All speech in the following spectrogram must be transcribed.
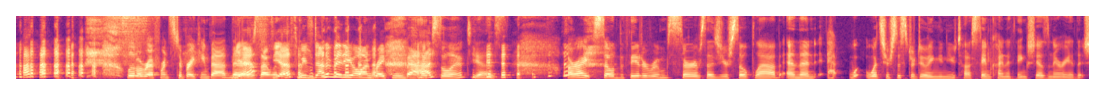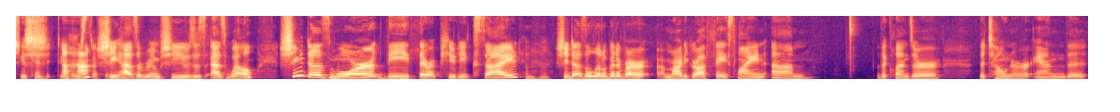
Little reference to Breaking Bad. There yes, yes, we've done a video on Breaking Bad. Excellent. Yes. All right. So the theater room serves as your soap lab, and then what's your sister doing in Utah? Same kind of thing. She has an area that she can She, do her uh-huh. stuff. she in. has a room she uses as well. She does more the therapeutic side. Mm-hmm. She does a little bit of our Mardi Gras face line, um, the cleanser, the toner, and the,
